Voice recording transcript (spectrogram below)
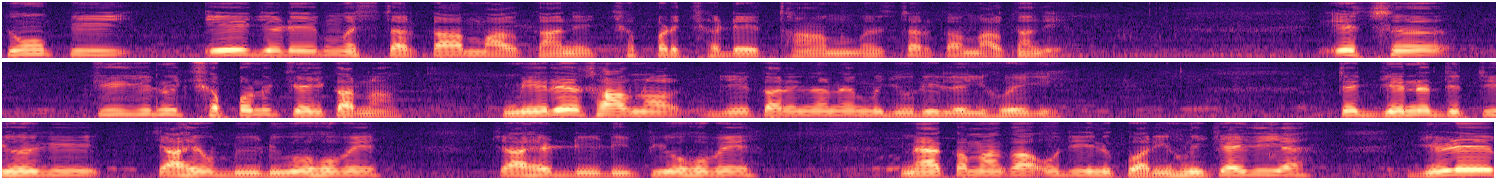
ਕਿਉਂਕਿ ਇਹ ਜਿਹੜੇ ਮਸ਼ਤਰਕਾ ਮਾਲਕਾਂ ਨੇ ਛੱਪੜ ਛੱਡੇ ਥਾਂ ਮਸ਼ਤਰਕਾ ਮਾਲਕਾਂ ਦੇ। ਇਸ ਚੀਜ਼ ਨੂੰ ਛੱਪੜ ਨੂੰ ਚੇਂਜ ਕਰਨਾ ਮੇਰੇ ਹਿਸਾਬ ਨਾਲ ਜੇਕਰ ਇਹਨਾਂ ਨੇ ਮਨਜ਼ੂਰੀ ਲਈ ਹੋਏਗੀ ਤੇ ਜਿਨ ਦਿੱਤੀ ਹੋਏਗੀ, ਚਾਹੇ ਉਹ ਵੀਡੀਓ ਹੋਵੇ, ਚਾਹੇ ਡੀਡੀਪੀਓ ਹੋਵੇ। ਮੈਂ ਕਹਾਂਗਾ ਉਹਦੀ ਇਨਕੁਆਰੀ ਹੋਣੀ ਚਾਹੀਦੀ ਹੈ। ਜਿਹੜੇ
